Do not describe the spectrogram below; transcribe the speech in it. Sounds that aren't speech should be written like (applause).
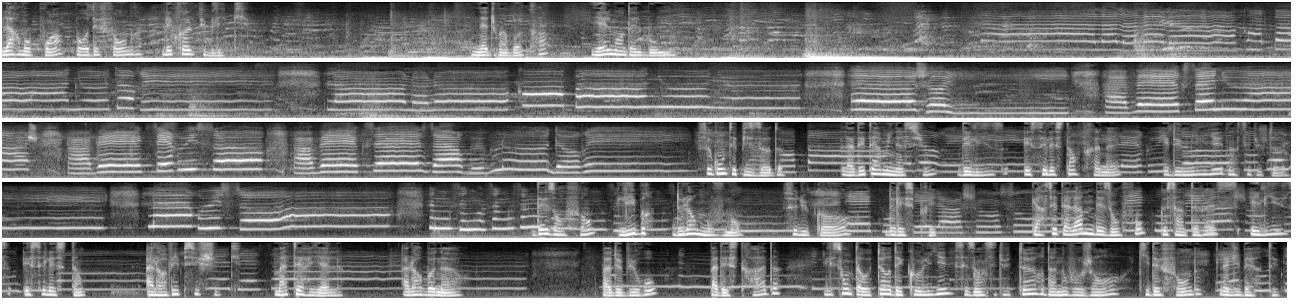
l'arme au poing pour défendre l'école publique. Nejma Bouakra, Yael Mandelboum. Second épisode, la détermination d'Élise et Célestin Freinet et de milliers d'instituteurs. Des enfants libres de leurs mouvements, ceux du corps, de l'esprit. Car c'est à l'âme des enfants que s'intéressent Élise et Célestin à leur vie psychique, matérielle, à leur bonheur. Pas de bureau, pas d'estrade, ils sont à hauteur d'écoliers, ces instituteurs d'un nouveau genre qui défendent la liberté.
